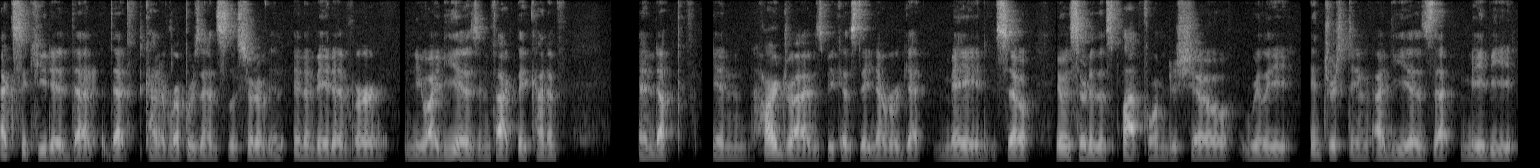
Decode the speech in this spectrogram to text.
executed that that kind of represents the sort of innovative or new ideas. In fact they kind of end up in hard drives because they never get made. So it was sort of this platform to show really interesting ideas that maybe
